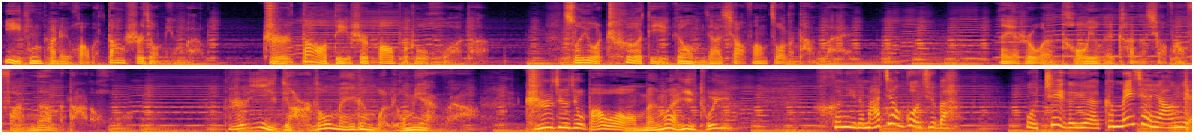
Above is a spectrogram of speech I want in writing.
一听他这话，我当时就明白了，纸到底是包不住火的，所以我彻底跟我们家小芳做了坦白。那也是我头一回看到小芳发那么大的火，她是一点都没跟我留面子呀，直接就把我往门外一推。和你的麻将过去吧，我这个月可没钱养你。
